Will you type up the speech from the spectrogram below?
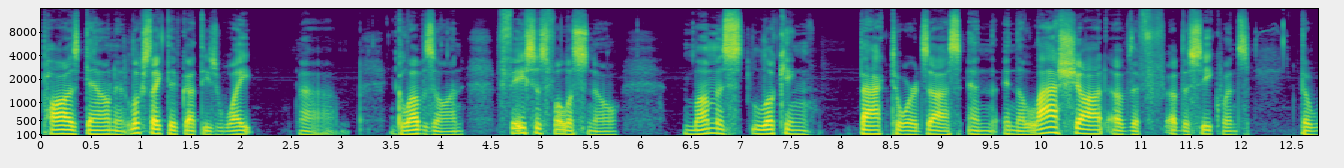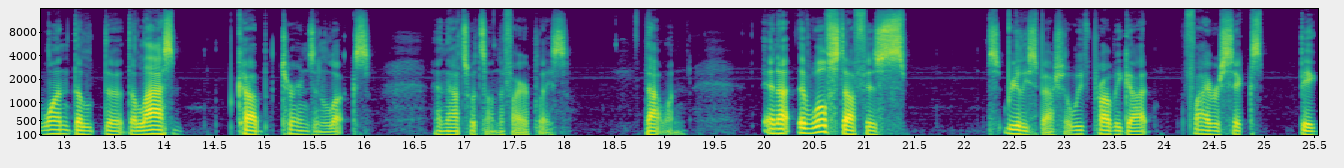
paws down, and it looks like they've got these white um, gloves on, faces full of snow. Mum is looking back towards us, and in the last shot of the f- of the sequence, the one the the, the last cub turns and looks and that's what's on the fireplace. That one, and uh, the wolf stuff is really special. We've probably got five or six big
